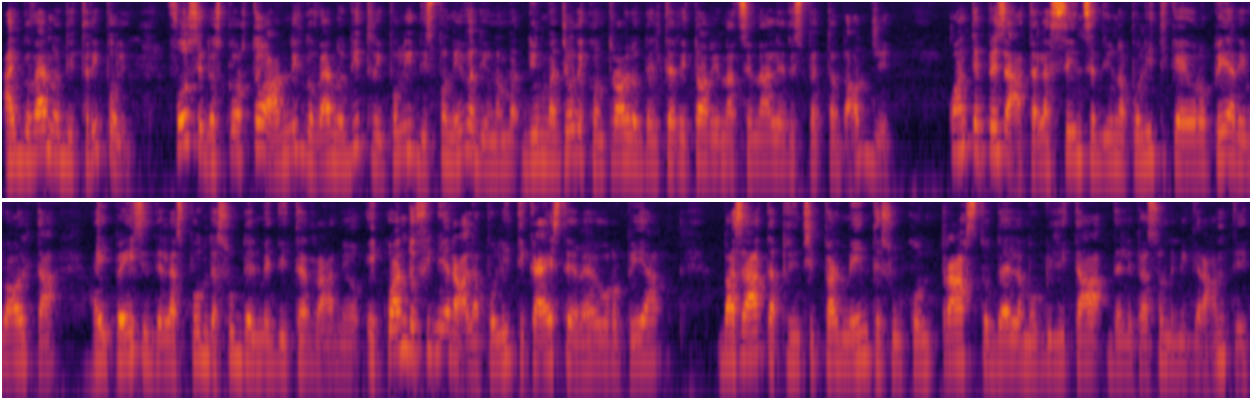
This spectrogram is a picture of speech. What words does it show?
Al governo di Tripoli, forse lo scorso anno il governo di Tripoli disponeva di, una, di un maggiore controllo del territorio nazionale rispetto ad oggi? Quanto è pesata l'assenza di una politica europea rivolta ai paesi della sponda sud del Mediterraneo e quando finirà la politica estera europea basata principalmente sul contrasto della mobilità delle persone migranti?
